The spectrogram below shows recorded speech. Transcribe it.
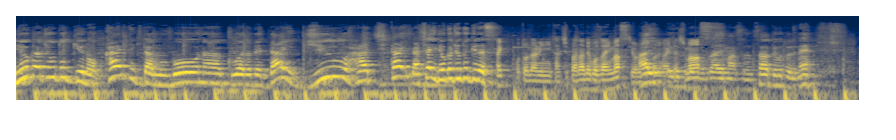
医療課長特急の帰ってきた無謀な企て第18回いらっしゃい医療課長特急です。はい、お隣に立花でございます。よろしくお願いいたします。ございます。さあということでね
